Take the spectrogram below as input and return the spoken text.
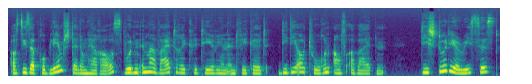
Aus dieser Problemstellung heraus wurden immer weitere Kriterien entwickelt, die die Autoren aufarbeiten die Studie RECIST,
